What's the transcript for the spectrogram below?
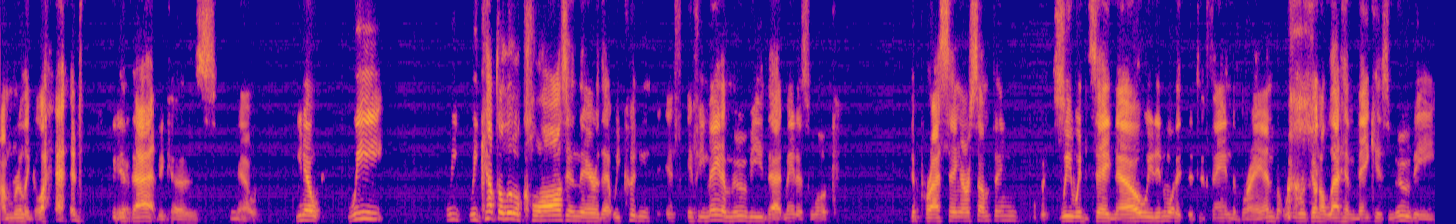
I'm really glad we did that because you know, you know, we we we kept a little clause in there that we couldn't if if he made a movie that made us look depressing or something we would say no we didn't want it to defame the brand but we were going to let him make his movie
